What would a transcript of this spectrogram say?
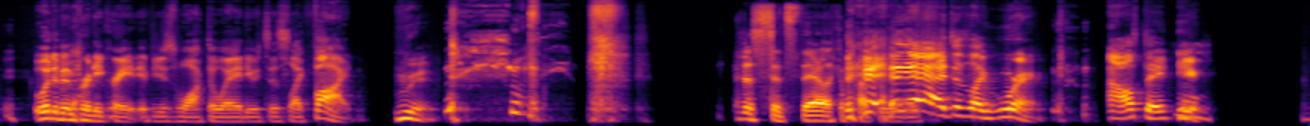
would have been pretty great if you just walked away and he was just like, "Fine." It just sits there like a puppy. yeah, just like where I'll stay here. Hmm.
